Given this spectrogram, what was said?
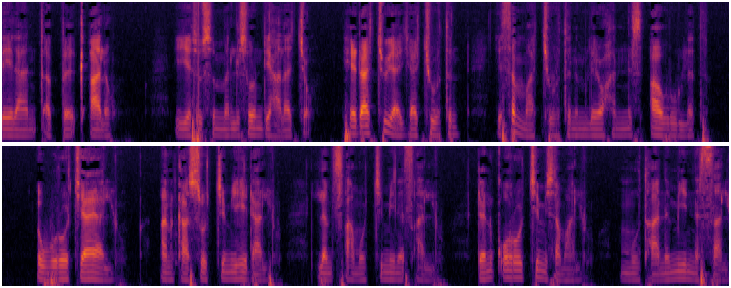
ሌላ እንጠብቅ አለው። ኢየሱስም መልሶ እንዲህ አላቸው ሄዳችሁ ያያችሁትን የሰማችሁትንም ለዮሐንስ አውሩለት። ዕውሮች ያያሉ አንካሶችም ይሄዳሉ ለምጻሞችም ይነጻሉ ደንቆሮችም ይሰማሉ ሙታንም ይነሣሉ።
